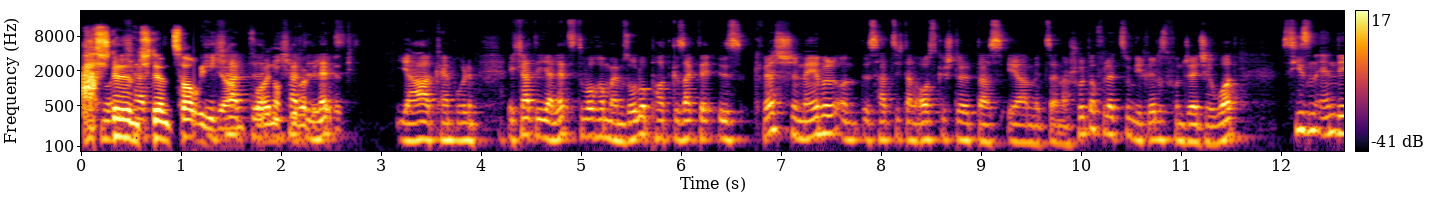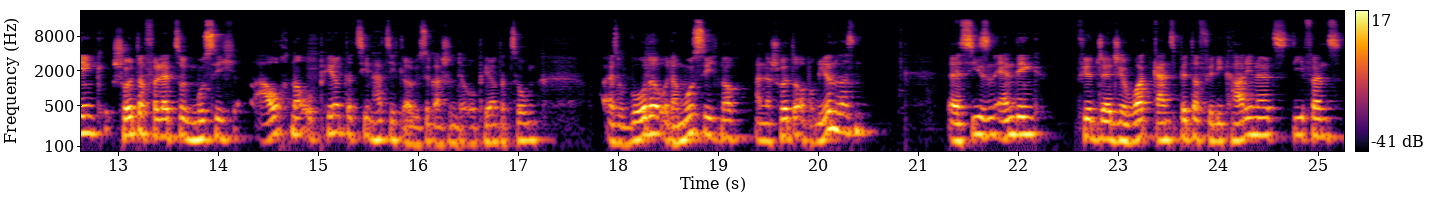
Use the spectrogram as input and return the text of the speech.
Ach, Nur stimmt, hatte, stimmt, sorry. Ich hatte, ich hatte letzt, ja, kein Problem. Ich hatte ja letzte Woche in meinem Solo-Pod gesagt, er ist questionable und es hat sich dann rausgestellt, dass er mit seiner Schulterverletzung, die Rede ist von JJ Watt, Season-Ending, Schulterverletzung, muss sich auch einer OP unterziehen, hat sich, glaube ich, sogar schon der OP unterzogen. Also wurde oder muss sich noch an der Schulter operieren lassen. Äh, Season-Ending für JJ Watt, ganz bitter für die Cardinals Defense.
